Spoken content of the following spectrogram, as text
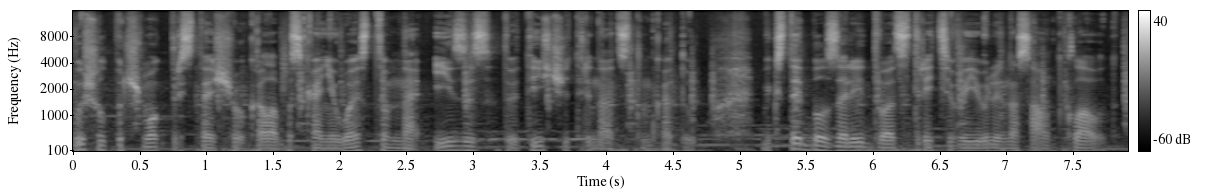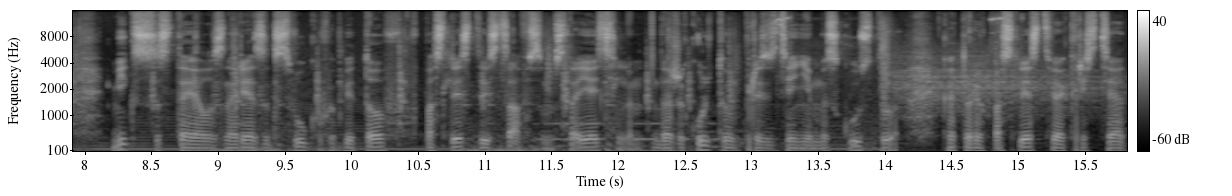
вышел под шумок предстоящего коллаба с Канье Уэстом на Yeezus в 2013 году. Микстейп был залит 23 июля на SoundCloud. Микс состоял из нарезок звуков и битов, впоследствии став самостоятельным, даже культовым произведением искусства, которое впоследствии окрестят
